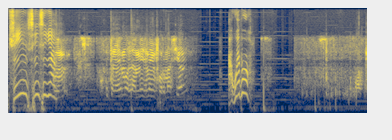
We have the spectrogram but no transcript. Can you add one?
Sí, sí, sí, ya. Traemos la misma información. A huevo. Ok.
